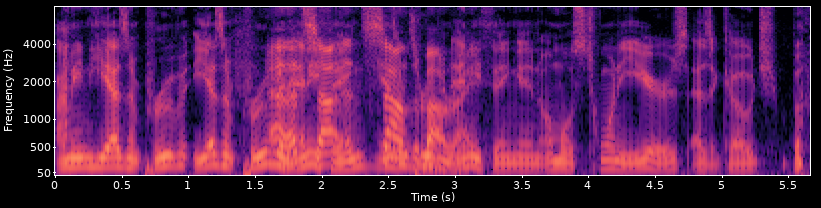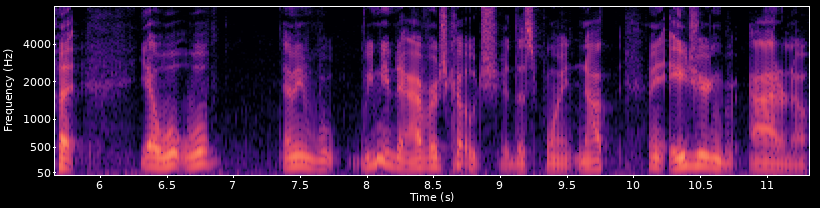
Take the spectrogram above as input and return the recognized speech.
I mean, he hasn't proven he hasn't proven Yeah, so- anything. that he hasn't sounds about proven right. anything in almost twenty years as a coach. But yeah, we'll. we'll I mean, we- we need an average coach at this point. Not, I mean, Adrian. I don't know.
